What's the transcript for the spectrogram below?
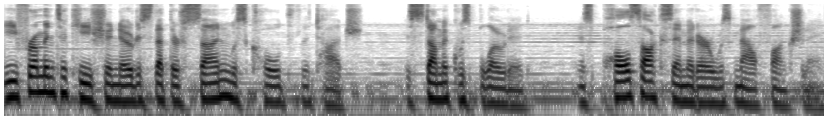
Efrem and Takesha noticed that their son was cold to the touch. His stomach was bloated, and his pulse oximeter was malfunctioning.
